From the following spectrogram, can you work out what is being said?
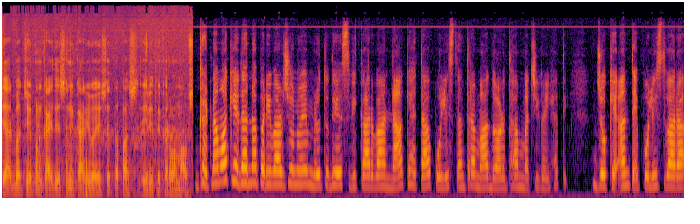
ત્યારબાદ જે પણ કાયદેસરની કાર્યવાહી છે તપાસ એ રીતે કરવામાં આવશે. ઘટનામાં કેદારના પરિવારજનોએ મૃતદેહ સ્વીકારવા ના કહેતા પોલીસ તંત્રમાં દોડધામ મચી ગઈ હતી. જોકે અંતે પોલીસ દ્વારા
